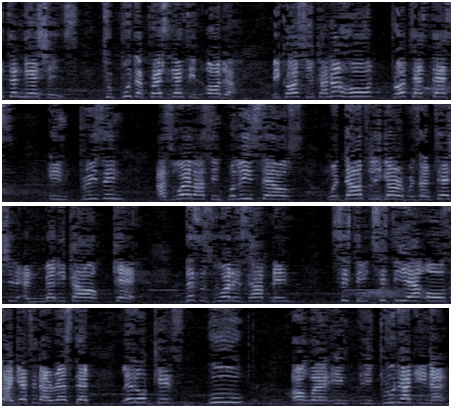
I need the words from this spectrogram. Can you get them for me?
United Nations to put the president in order because you cannot hold protesters in prison as well as in police cells without legal representation and medical care. This is what is happening. 60, 60 year olds are getting arrested. Little kids who uh, were in, included in the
